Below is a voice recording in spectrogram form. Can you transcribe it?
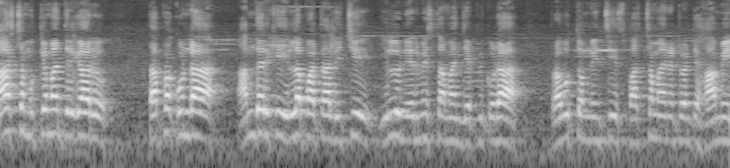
రాష్ట్ర ముఖ్యమంత్రి గారు తప్పకుండా అందరికీ ఇళ్ళ పట్టాలు ఇచ్చి ఇల్లు నిర్మిస్తామని చెప్పి కూడా ప్రభుత్వం నుంచి స్పష్టమైనటువంటి హామీ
